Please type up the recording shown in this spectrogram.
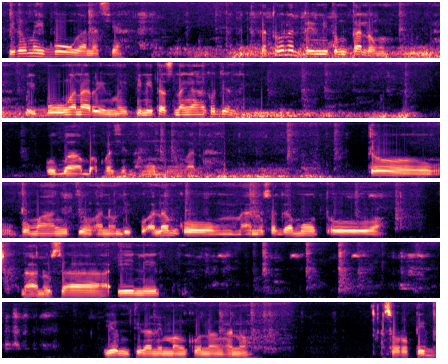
Pero may bunga na siya. Katulad din itong talong. May bunga na rin. May pinitas na nga ako dyan. Bubaba pa siya. Namumunga na. Ito, pumangit yung ano. Hindi ko alam kung ano sa gamot o na ano sa init. Yun, tinaniman ko ng ano, sorted.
